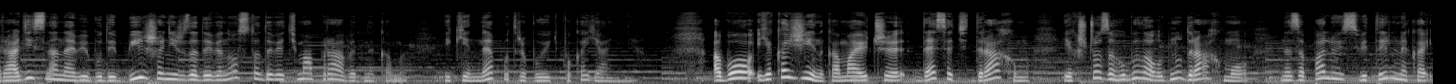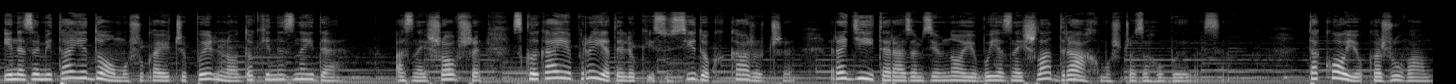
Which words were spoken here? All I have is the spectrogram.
радість на небі буде більша, ніж за 99 праведниками, які не потребують покаяння. Або яка жінка, маючи 10 драхм, якщо загубила одну драхму, не запалює світильника і не замітає дому, шукаючи пильно, доки не знайде. А знайшовши, скликає приятелюк і сусідок, кажучи Радійте разом зі мною, бо я знайшла драхму, що загубилася. Такою, кажу вам,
